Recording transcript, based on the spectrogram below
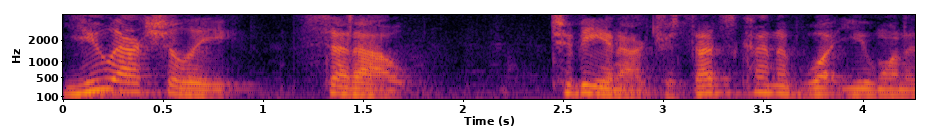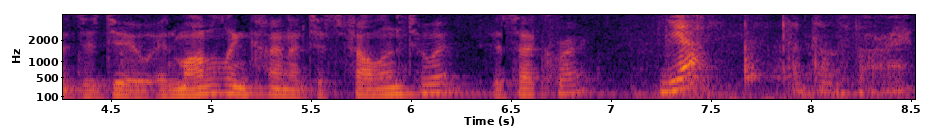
you actually set out to be an actress. That's kind of what you wanted to do, and modeling kind of just fell into it. Is that correct? Yeah, that sounds about right.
